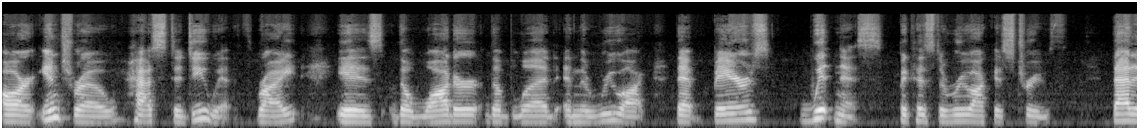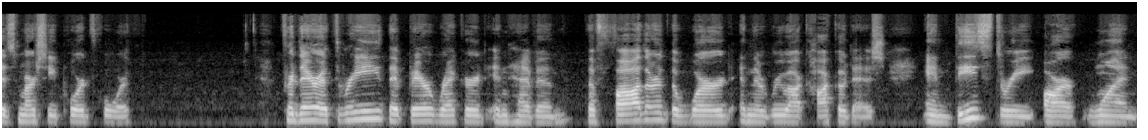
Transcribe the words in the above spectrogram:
our intro has to do with, right? Is the water, the blood, and the Ruach that bears witness because the Ruach is truth. That is mercy poured forth. For there are three that bear record in heaven the Father, the Word, and the Ruach HaKodesh. And these three are one,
